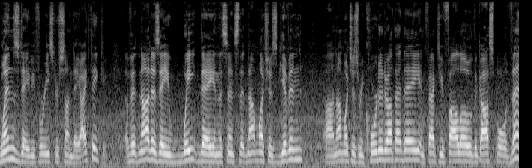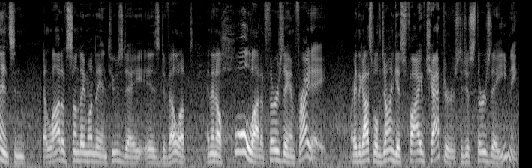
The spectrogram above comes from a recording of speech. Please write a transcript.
Wednesday before Easter Sunday, I think of it not as a wait day in the sense that not much is given, uh, not much is recorded about that day. In fact, you follow the gospel events, and a lot of Sunday, Monday, and Tuesday is developed, and then a whole lot of Thursday and Friday. Right, the Gospel of John gives five chapters to just Thursday evening,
